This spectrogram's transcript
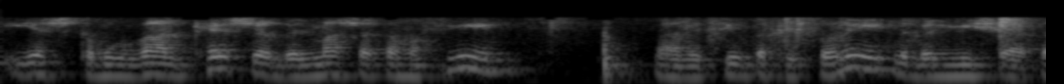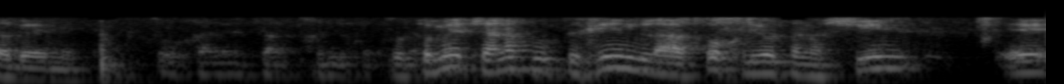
יש כמובן קשר בין מה שאתה מפנים מהמציאות החיצונית לבין מי שאתה באמת. זאת אומרת שאנחנו צריכים להפוך להיות אנשים אה,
